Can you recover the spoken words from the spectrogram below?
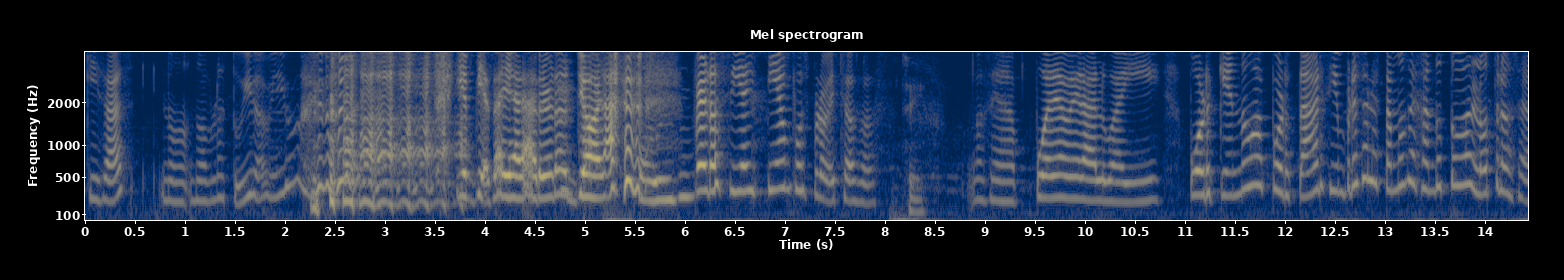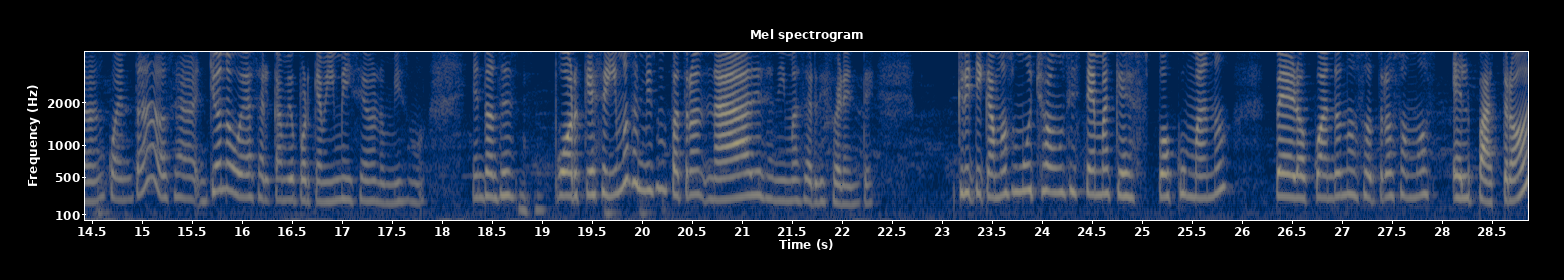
quizás, no, no hablo tuyo, amigo. y empieza a llorar, ¿verdad? Llora. pero sí hay tiempos provechosos. Sí. O sea, puede haber algo ahí. ¿Por qué no aportar? Siempre se lo estamos dejando todo al otro, ¿se dan cuenta? O sea, yo no voy a hacer cambio porque a mí me hicieron lo mismo. Entonces, porque seguimos el mismo patrón, nadie se anima a ser diferente. Criticamos mucho a un sistema que es poco humano, pero cuando nosotros somos el patrón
